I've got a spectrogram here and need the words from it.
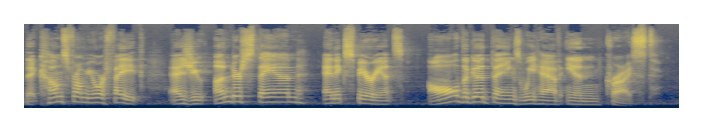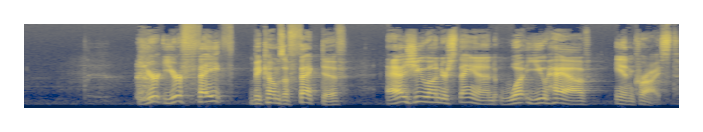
that comes from your faith as you understand and experience all the good things we have in Christ. Your, your faith becomes effective as you understand what you have in Christ.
